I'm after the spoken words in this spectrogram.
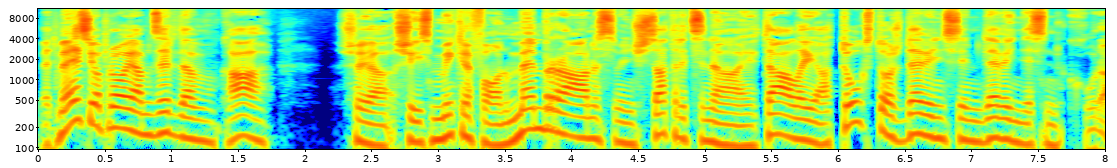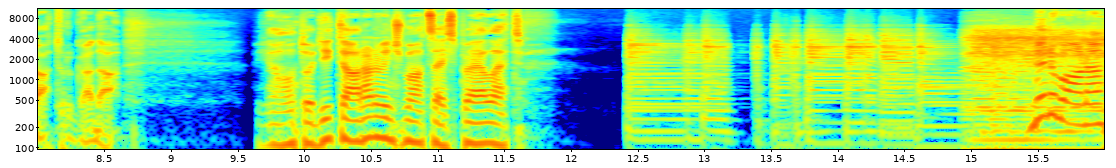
Bet mēs joprojām dzirdam, kā šajā, šīs mikrofona membrānas viņš satricināja tālajā 1990. kurā tur gadā. Jā, un to ģitāru arī viņš mācīja spēlēt. Nirvana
